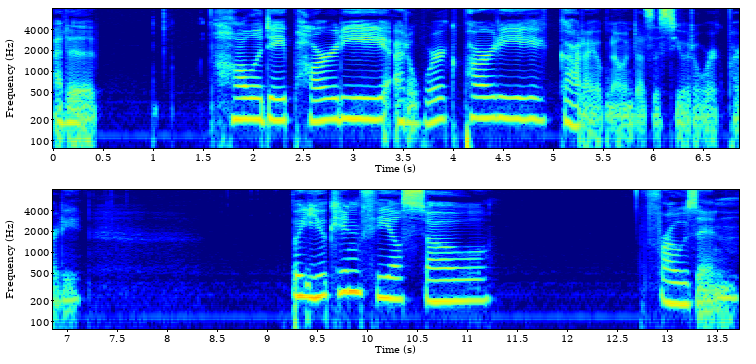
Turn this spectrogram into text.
at a holiday party, at a work party. God, I hope no one does this to you at a work party. But you can feel so frozen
